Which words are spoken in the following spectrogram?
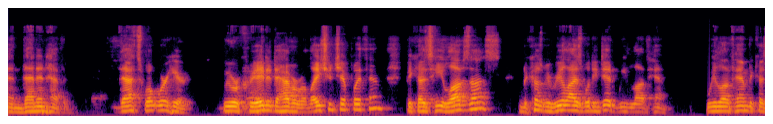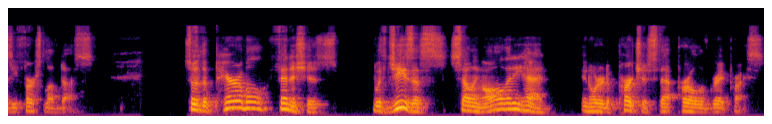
and then in heaven. That's what we're here. We were created to have a relationship with him because he loves us. Because we realize what he did, we love him. We love him because he first loved us. So the parable finishes with Jesus selling all that he had in order to purchase that pearl of great price.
